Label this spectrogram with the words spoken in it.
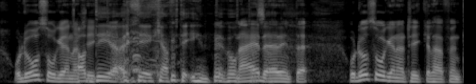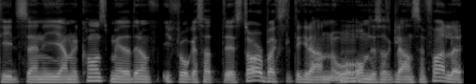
Och då såg jag en Ja, artikel. det, det kaffet är inte gott Nej, alltså. det är det inte. Och då såg jag en artikel här för en tid sedan i amerikansk media där de ifrågasatte Starbucks lite grann och Mm. om det så att glansen faller.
